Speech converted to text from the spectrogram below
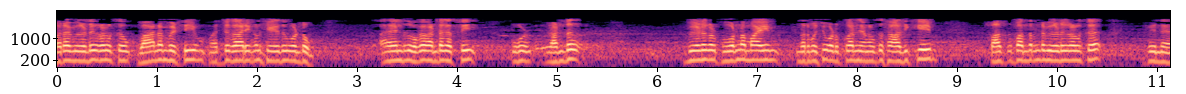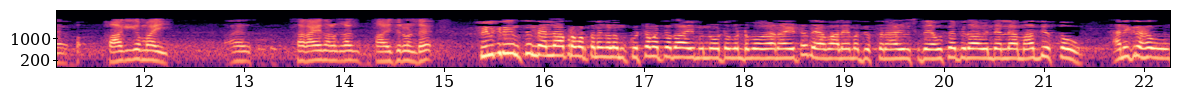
ഓരോ വീടുകൾക്ക് വാനം വെട്ടിയും മറ്റു കാര്യങ്ങൾ ചെയ്തുകൊണ്ടും അതിന് തുക കണ്ടെത്തി രണ്ട് വീടുകൾ പൂർണമായും നിർമ്മിച്ചു കൊടുക്കാൻ ഞങ്ങൾക്ക് സാധിക്കുകയും പന്ത്രണ്ട് വീടുകൾക്ക് പിന്നെ ഭാഗികമായി സഹായം നൽകാൻ സാധിച്ചിട്ടുണ്ട്. ഫിൽഗ്രീംസിന്റെ എല്ലാ പ്രവർത്തനങ്ങളും കുറ്റമറ്റതായി മുന്നോട്ട് കൊണ്ടുപോകാനായിട്ട് ദേവാലയ മധ്യസ്ഥനായ വിശുദ്ധ ഔസേ പിതാവിന്റെ എല്ലാ മാധ്യസ്ഥവും അനുഗ്രഹവും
